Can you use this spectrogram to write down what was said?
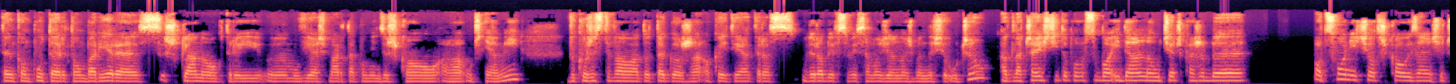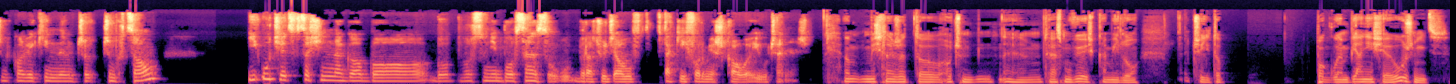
ten komputer, tą barierę szklaną, o której e, mówiłaś Marta, pomiędzy szkołą a uczniami, wykorzystywała do tego, że ok, to ja teraz wyrobię w sobie samodzielność, będę się uczył, a dla części to po prostu była idealna ucieczka, żeby odsłonić się od szkoły, zająć się czymkolwiek innym, czy, czym chcą i uciec w coś innego, bo, bo po prostu nie było sensu brać udziału w, w takiej formie szkoły i uczenia się. Myślę, że to, o czym teraz mówiłeś, Kamilu, czyli to pogłębianie się różnic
